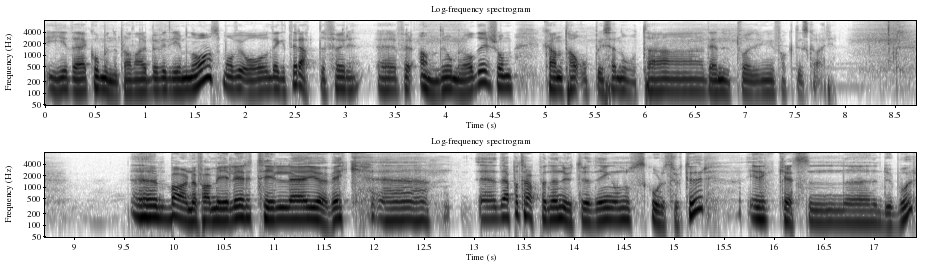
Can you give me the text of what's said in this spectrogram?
i det kommuneplanarbeidet vi driver med nå, så må vi òg legge til rette for, eh, for, andre områder som kan ta opp i seg noe av den utfordringen vi faktisk har. Eh, barnefamilier til eh, Gjøvik. Eh, Eh, det er på trappene en utredning om skolestruktur i kretsen eh, du bor.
